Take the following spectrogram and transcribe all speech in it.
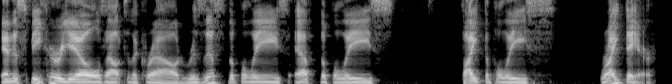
And the speaker yells out to the crowd resist the police, F the police, fight the police, right there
